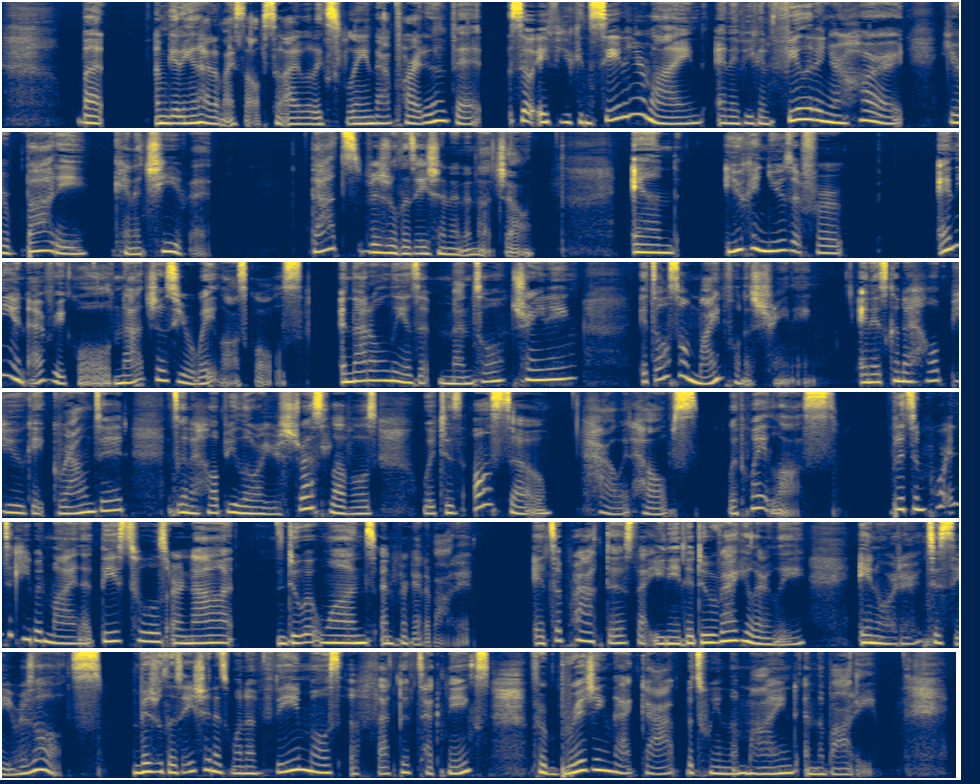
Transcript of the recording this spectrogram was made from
But I'm getting ahead of myself, so I will explain that part in a bit. So, if you can see it in your mind and if you can feel it in your heart, your body can achieve it. That's visualization in a nutshell. And you can use it for any and every goal, not just your weight loss goals. And not only is it mental training, it's also mindfulness training. And it's going to help you get grounded. It's going to help you lower your stress levels, which is also how it helps with weight loss. But it's important to keep in mind that these tools are not do it once and forget about it. It's a practice that you need to do regularly in order to see results. Visualization is one of the most effective techniques for bridging that gap between the mind and the body.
